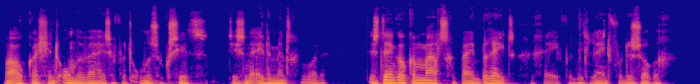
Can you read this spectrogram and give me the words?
Maar ook als je in het onderwijs of het onderzoek zit. Het is een element geworden. Het is denk ik ook een maatschappij breed gegeven. Niet alleen voor de zorg.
